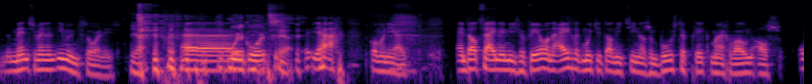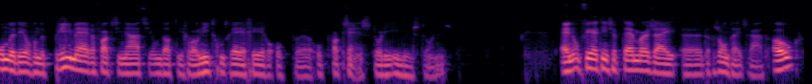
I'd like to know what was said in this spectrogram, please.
mensen met een immuunstoornis. Ja. Moeilijk woord. ja. ja, kom er niet uit. En dat zijn er niet zoveel. En eigenlijk moet je het dan niet zien als een boosterprik, maar gewoon als onderdeel van de primaire vaccinatie, omdat die gewoon niet goed reageren op, uh, op vaccins door die immuunstoornis. En op 14 september zei uh, de Gezondheidsraad ook,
